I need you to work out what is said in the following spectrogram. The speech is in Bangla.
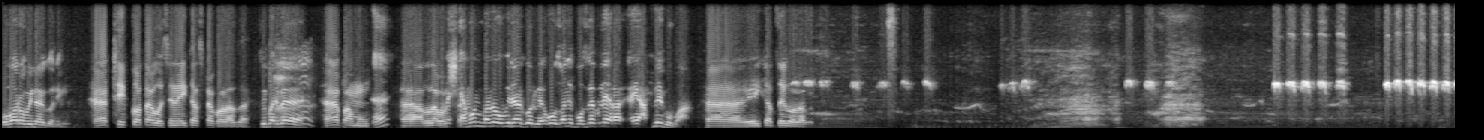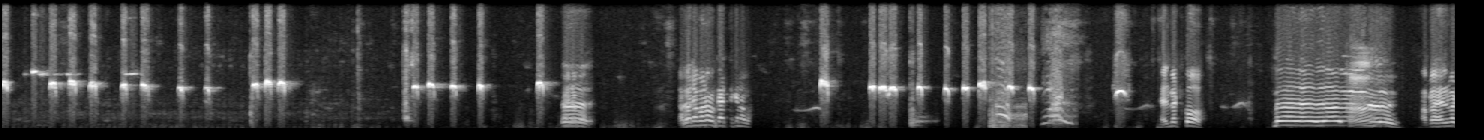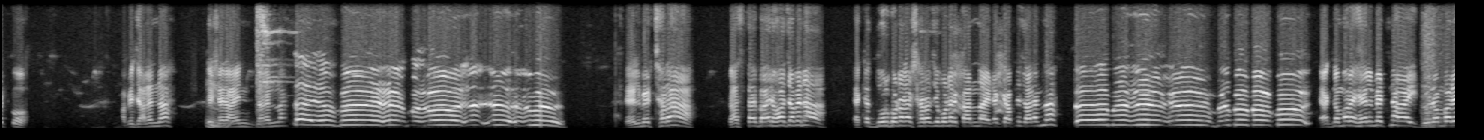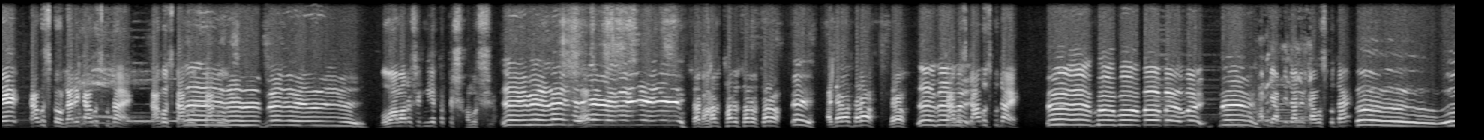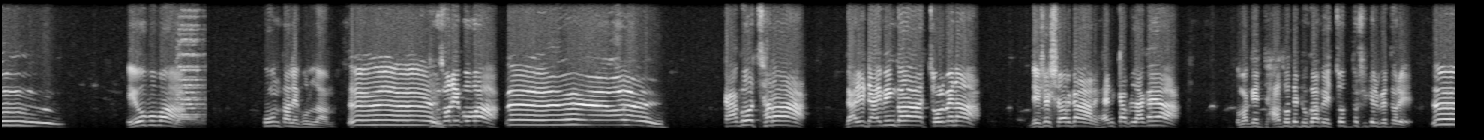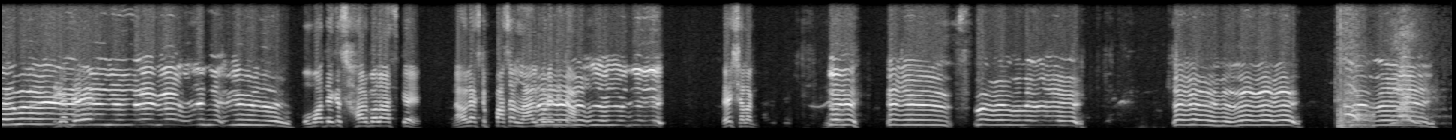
বোবার অভিনয় করি। হ্যাঁ ঠিক কথা বলছেন এই কাজটা করা যায়। তুই পারবে? হ্যাঁ পামু। হ্যাঁ? হ্যাঁ আল্লাহ মানে এমন ভাবে অভিনয় করবে ও জানি বোঝে বলে এই আপনিই বোবা। হ্যাঁ হ্যাঁ এই কাজে করা হেলমেট কো। আপনার হেলমেট কো। আপনি জানেন না? দেশের আইন জানেন না? হেলমেট ছাড়া রাস্তায় বাইর হওয়া যাবে না। একটা দুর্ঘটনা সারা জীবনের কান্না, এটা কি আপনি জানেন না? এক নম্বরে হেলমেট নাই, দুই নম্বরে কাগজ কো, গাড়ির কাগজ কোথায়? কাগজ কাগজ কাগজ। বোমা মানুষের নিয়ে তো একটা সমস্যা ছাড়ো ছাড়ো ছাড়ো কাগজ কোথায়? আপনি আপনি জানেন কাগজ কোথায়? এও বাবা কোন তালে পড়লাম দুজনে বাবা। কাগজ ছাড়া গাড়ি ড্রাইভিং করা চলবে না। দেশের সরকার হ্যান্ডকাপ লাগায়া তোমাকে হাজতে ঢুকাবে চোদ্দ শিখের ভেতরে। ঠিক আছে? বোবা দেখে সারবালা আজকে। না হলে আজকে পাচা লাল করে দিতাম। এই! শালা।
